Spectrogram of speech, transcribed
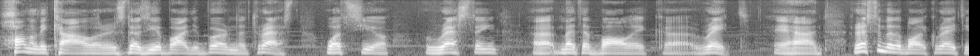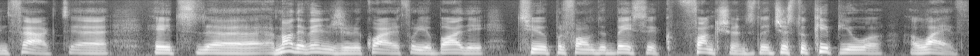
how many calories does your body burn at rest? What's your resting uh, metabolic uh, rate? And resting metabolic rate, in fact, uh, it's the amount of energy required for your body to perform the basic functions, that just to keep you uh, alive.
